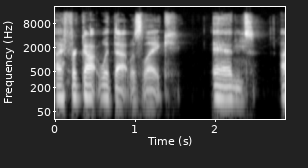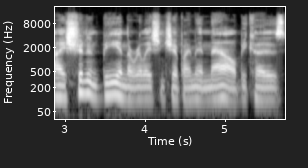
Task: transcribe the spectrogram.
I forgot what that was like. And I shouldn't be in the relationship I'm in now because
